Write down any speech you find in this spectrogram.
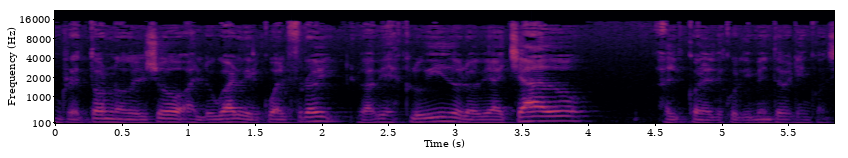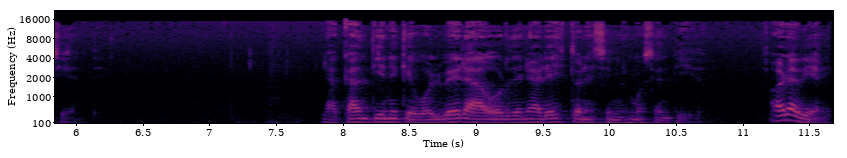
un retorno del yo al lugar del cual Freud lo había excluido, lo había echado con el descubrimiento del inconsciente. Lacan tiene que volver a ordenar esto en ese mismo sentido. Ahora bien,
